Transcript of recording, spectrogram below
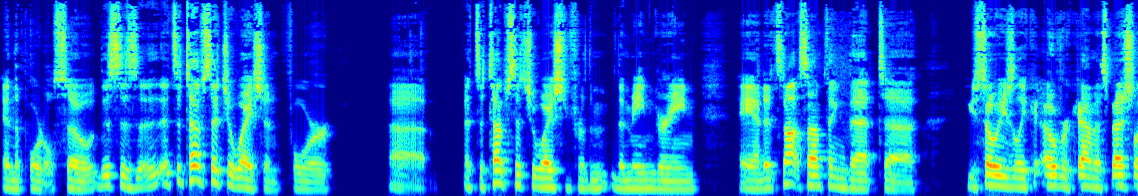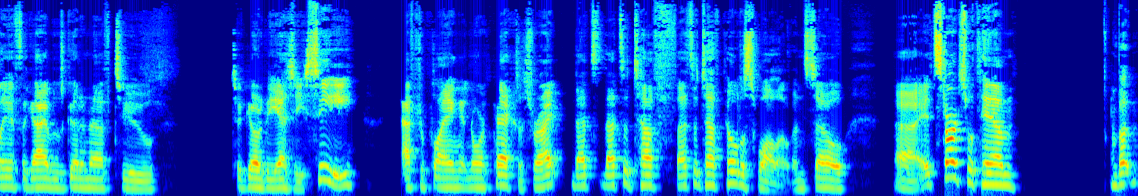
in the portal. So this is it's a tough situation for uh, it's a tough situation for the, the Mean Green, and it's not something that uh, you so easily overcome, especially if the guy was good enough to to go to the SEC after playing at North Texas. Right? That's that's a tough that's a tough pill to swallow, and so uh, it starts with him. But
